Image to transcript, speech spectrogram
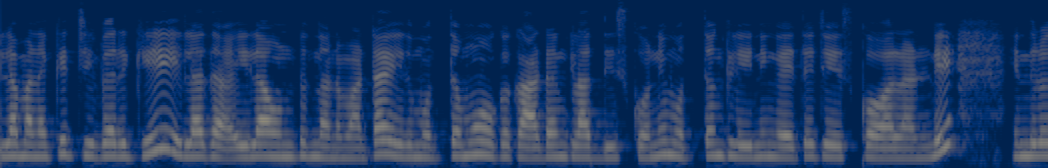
ఇలా మనకి చివరికి ఇలా ఇలా ఉంటుందన్నమాట. ఇది మొత్తము ఒక కాటన్ క్లాత్ తీసుకొని మొత్తం క్లీనింగ్ అయితే చేసుకోవాలండి. ఇందులో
